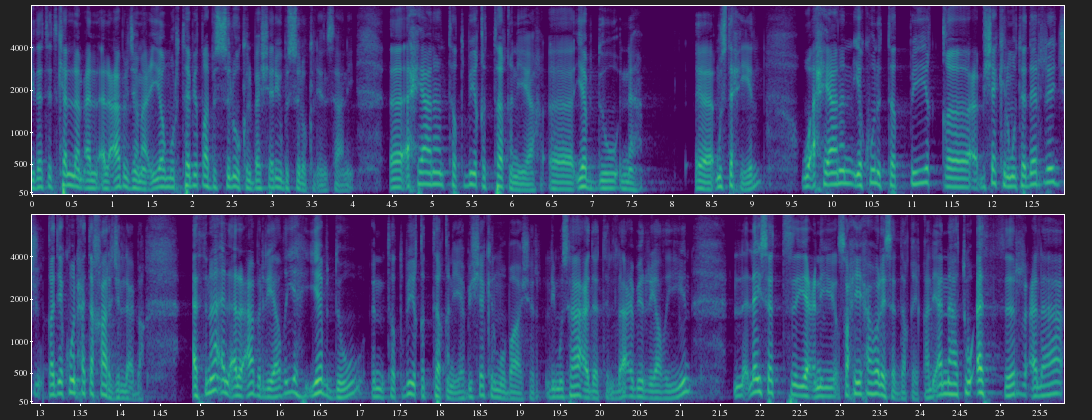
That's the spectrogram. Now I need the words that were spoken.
إذا تتكلم عن الألعاب الجماعية مرتبطة بالسلوك البشري وبالسلوك الإنساني. آه، أحيانا تطبيق التقنية يبدو إنه مستحيل وأحيانا يكون التطبيق بشكل متدرج قد يكون حتى خارج اللعبة. أثناء الألعاب الرياضية يبدو أن تطبيق التقنية بشكل مباشر لمساعدة اللاعبين الرياضيين ليست يعني صحيحة وليست دقيقة لأنها تؤثر على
